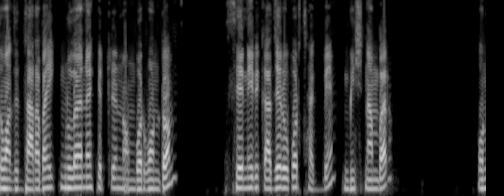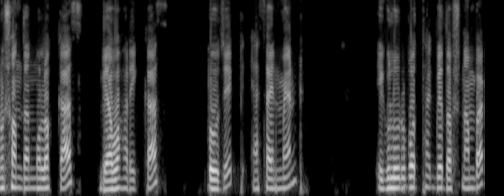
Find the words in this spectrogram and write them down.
তোমাদের ধারাবাহিক মূল্যায়নের ক্ষেত্রে নম্বর বন্টন, শ্রেণির কাজের উপর থাকবে বিশ নাম্বার, অনুসন্ধানমূলক কাজ, ব্যবহারিক কাজ, প্রজেক্ট অ্যাসাইনমেন্ট, এগুলোর উপর থাকবে দশ নাম্বার,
